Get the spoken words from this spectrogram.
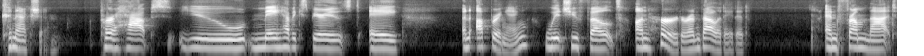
connection. Perhaps you may have experienced a an upbringing which you felt unheard or invalidated. And from that,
